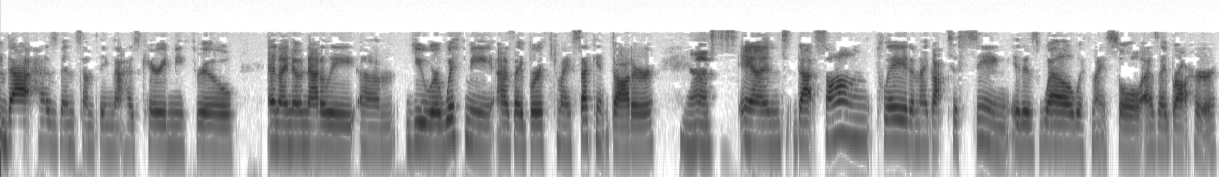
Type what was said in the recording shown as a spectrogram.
mm-hmm. that has been something that has carried me through. And I know Natalie, um, you were with me as I birthed my second daughter. Yes. And that song played and I got to sing It Is Well With My Soul as I brought her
